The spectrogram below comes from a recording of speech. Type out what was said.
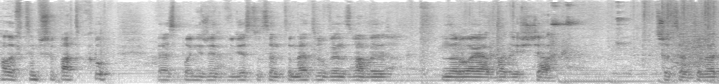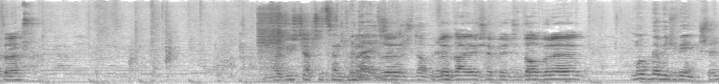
Małe w tym przypadku to jest poniżej 20 cm, więc mamy Norwaya 23 cm. 23 cm. Wydaje się być dobry. Wydaje się być dobry. Mógłby być większy.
